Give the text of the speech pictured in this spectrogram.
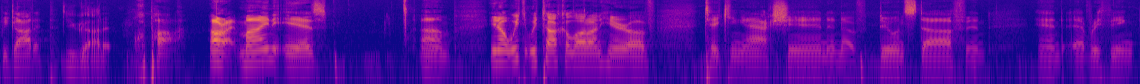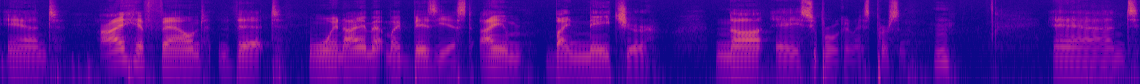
We got it. You got it. All right, mine is, um, you know, we we talk a lot on here of taking action and of doing stuff and and everything, and I have found that when I am at my busiest, I am by nature not a super organized person, Hmm. and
